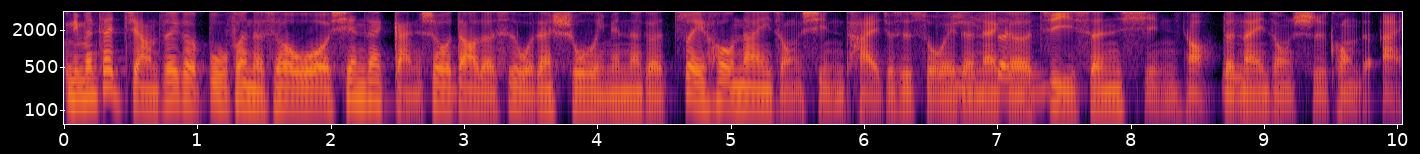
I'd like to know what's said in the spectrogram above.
你们在讲这个部分的时候，我现在感受到的是我在书里面那个最后那一种形态，就是所谓的那个寄生型哦的那一种失控的爱。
